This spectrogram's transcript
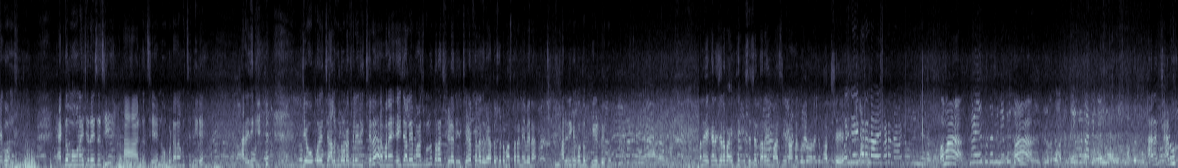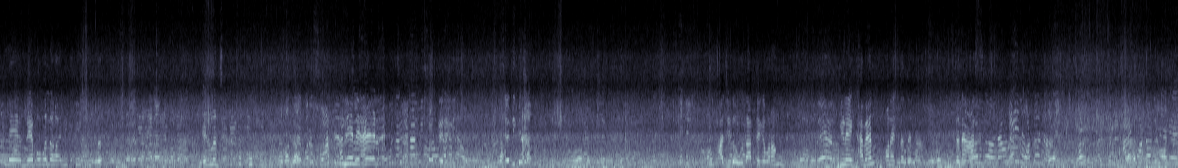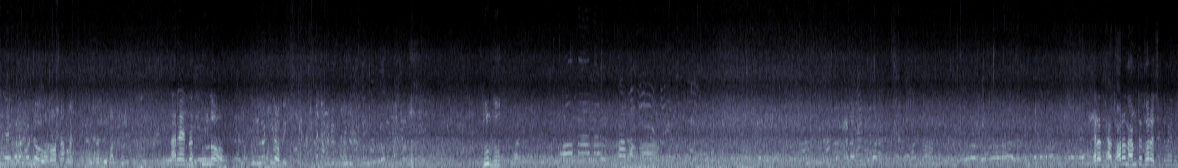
দেখুন একদম মোহনায় চলে এসেছি আর হচ্ছে নৌকো টানা হচ্ছে তীরে। আর এদিকে যে ওপরের জালগুলো ওরা ফেলে দিচ্ছে না মানে এই জালের মাছগুলো তারা ঝেড়ে দিয়ে ঝেড়ে ফেলে দেবে এত ছোটো মাছ তারা নেবে না। আর এদিকে কত ভিড় দেখুন। মানে এখানে যারা বাইরে থেকে এসেছে তারাই মাছ নিয়ে রান্না করবে অনেকে ভাবছে আরে ছাড়ুন নেব বললে হয়নি। এগুলো ভাজি দেবো তার থেকে বরং কিনে খাবেন অনেকটা তেল। যাতে আরে এটা তুলো। তুললে কি হবে এটা ধরো না আমি তো ধরেছি তুমি এটা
